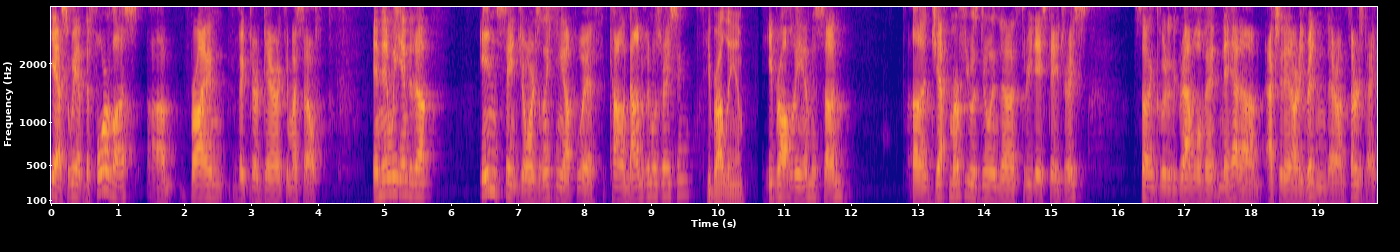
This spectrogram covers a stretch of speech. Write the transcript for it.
Yeah, so we have the four of us um, Brian, Victor, Derek, and myself. And then we ended up in St. George linking up with Colin Donovan was racing. He brought Liam. He brought Liam, his son. Uh, Jeff Murphy was doing the three day stage race. So it included the gravel event. And they had, um, actually, they had already ridden there on Thursday.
